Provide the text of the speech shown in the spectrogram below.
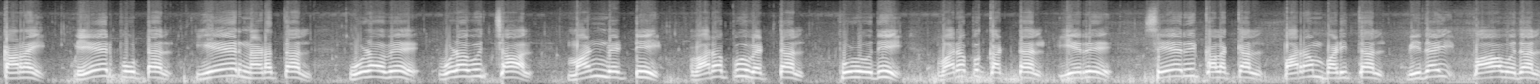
கரை ஏர் பூட்டல் ஏர் நடத்தல் உழவு உழவுச்சால் மண் வெட்டி வரப்பு வெட்டல் புழுதி வரப்பு கட்டல் எரு சேறு கலக்கல் பரம்படித்தல் விதை பாவுதல்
